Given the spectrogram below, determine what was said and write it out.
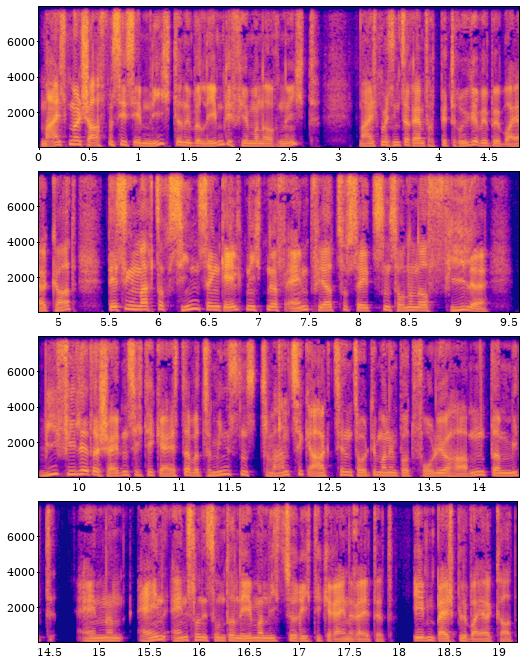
Manchmal schaffen sie es eben nicht, dann überleben die Firmen auch nicht. Manchmal sind es auch einfach Betrüger wie bei Wirecard. Deswegen macht es auch Sinn, sein Geld nicht nur auf ein Pferd zu setzen, sondern auf viele. Wie viele, da scheiden sich die Geister, aber zumindest 20 Aktien sollte man im Portfolio haben, damit einen, ein einzelnes Unternehmen nicht so richtig reinreitet. Eben Beispiel Wirecard.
